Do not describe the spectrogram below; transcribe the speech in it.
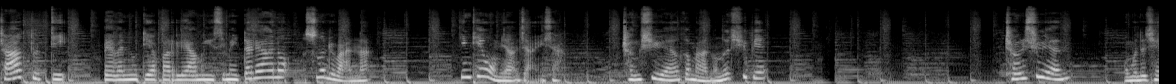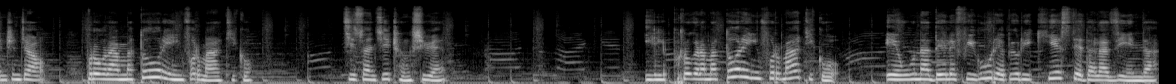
Ciao a tutti, benvenuti a parliamo insieme italiano. Sono Giovanna。今天我们要讲一下程序员和码农的区别。程序员，我们的全称叫 programmatore informatico，计算机程序员。Il programmatore informatico è una delle figure più richieste dall'azienda。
